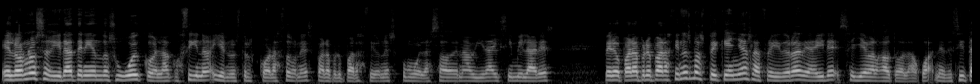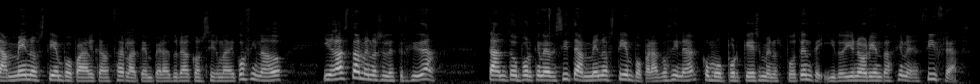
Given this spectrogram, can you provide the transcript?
El horno seguirá teniendo su hueco en la cocina y en nuestros corazones para preparaciones como el asado de Navidad y similares, pero para preparaciones más pequeñas, la freidora de aire se lleva el gato al agua. Necesita menos tiempo para alcanzar la temperatura consigna de cocinado y gasta menos electricidad, tanto porque necesita menos tiempo para cocinar como porque es menos potente. Y doy una orientación en cifras.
